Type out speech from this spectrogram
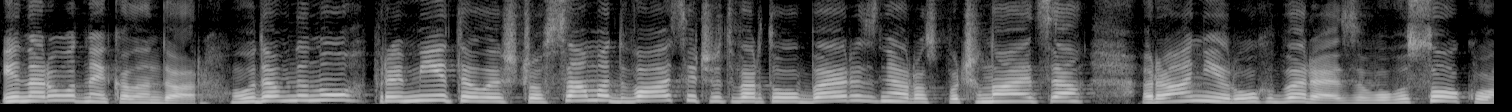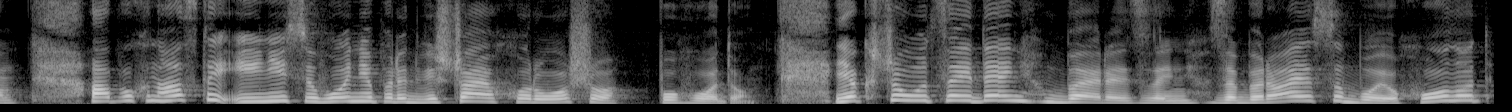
І народний календар у давнину примітили, що саме 24 березня розпочинається ранній рух березового соку. А пухнастий іній сьогодні передвіщає хорошу погоду. Якщо у цей день березень забирає з собою холод,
